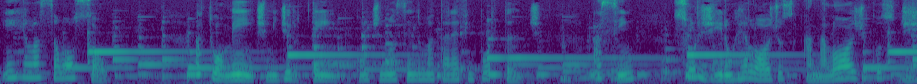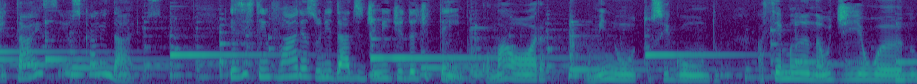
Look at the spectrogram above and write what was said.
em relação ao Sol. Atualmente, medir o tempo continua sendo uma tarefa importante. Assim, surgiram relógios analógicos, digitais e os calendários. Existem várias unidades de medida de tempo, como a hora, o minuto, o segundo, a semana, o dia, o ano,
